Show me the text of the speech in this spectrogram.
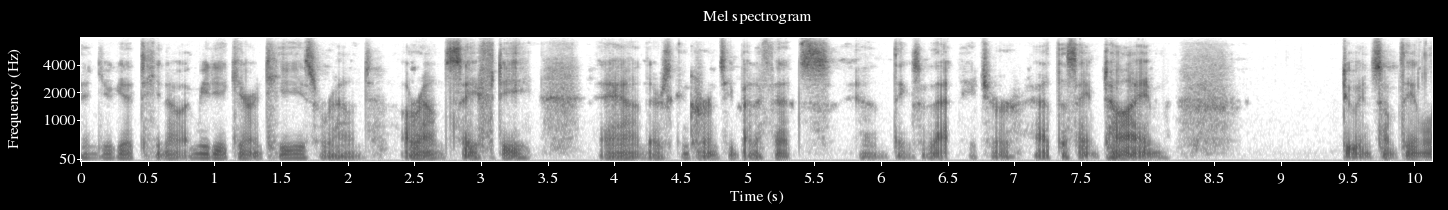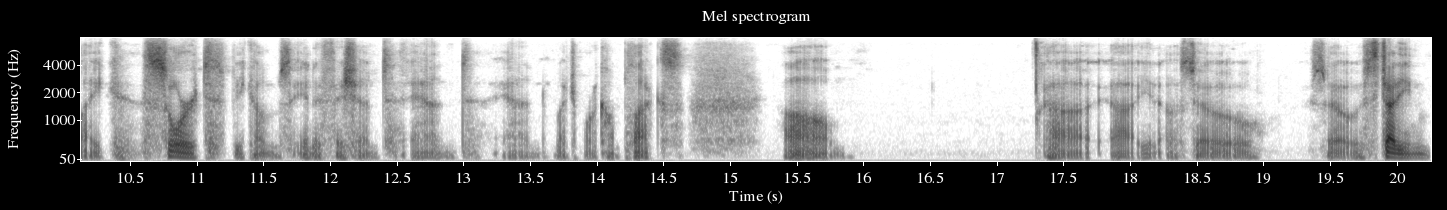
and you get, you know, immediate guarantees around around safety, and there's concurrency benefits and things of that nature at the same time. Doing something like sort becomes inefficient and and much more complex. Um, uh, uh, you know, so so studying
